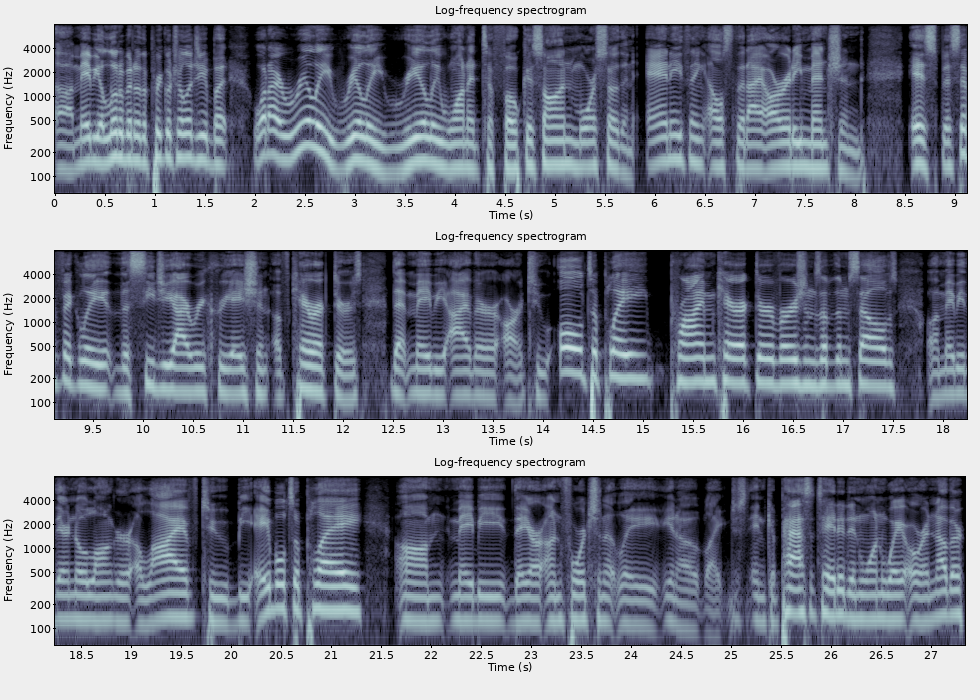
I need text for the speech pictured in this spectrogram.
Uh, maybe a little bit of the prequel trilogy, but what I really, really, really wanted to focus on more so than anything else that I already mentioned is specifically the CGI recreation of characters that maybe either are too old to play prime character versions of themselves, or maybe they're no longer alive to be able to play um, maybe they are unfortunately, you know, like just incapacitated in one way or another.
